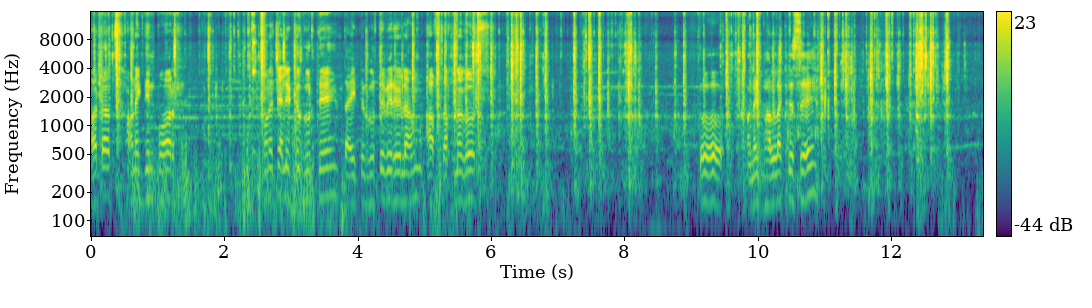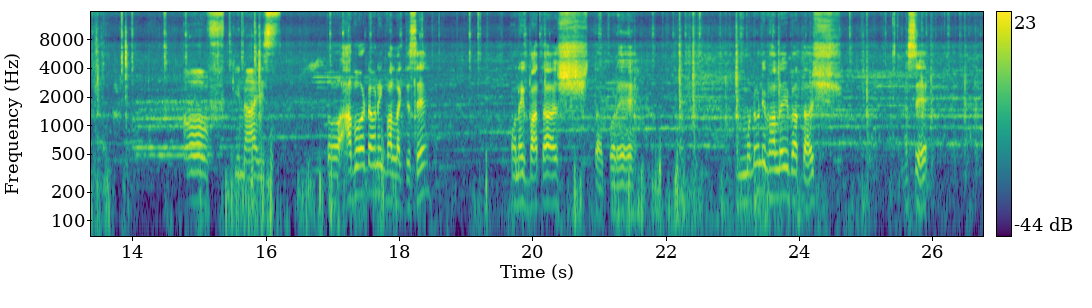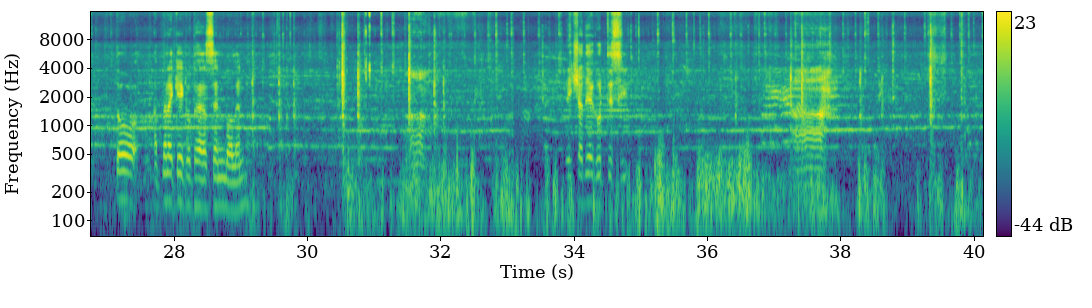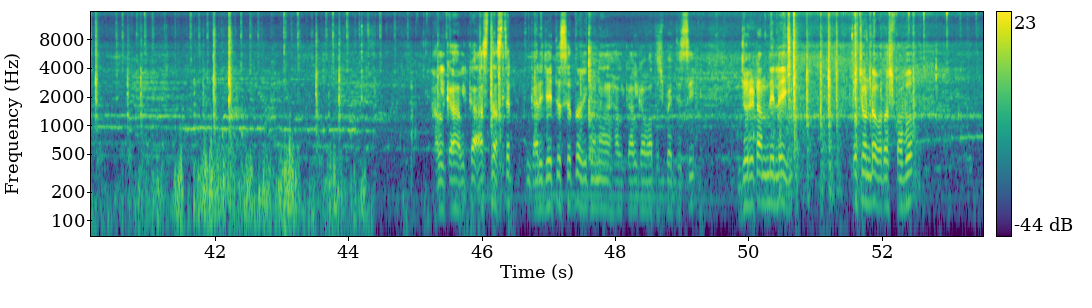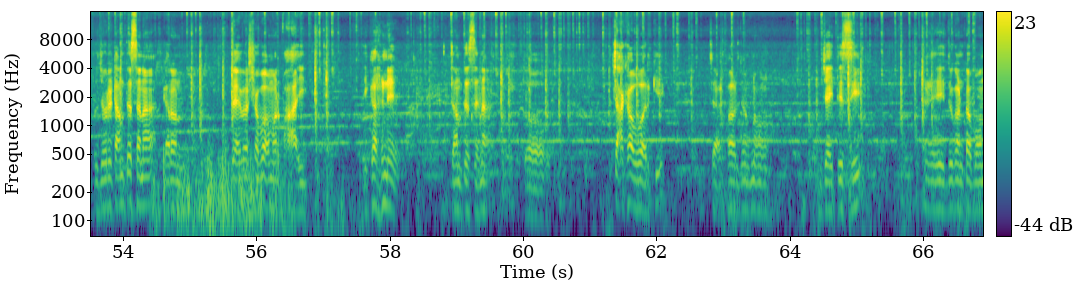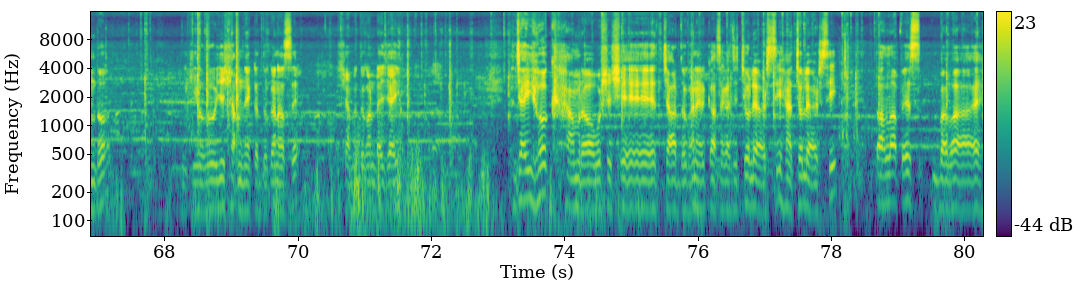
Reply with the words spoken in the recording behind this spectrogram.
হঠাৎ অনেক দিন পর মনে চাইলে একটু ঘুরতে, তাই একটু ঘুরতে বের হইলাম আফতাবনগর। তো অনেক ভালো লাগতেছে। ও কি নাইস তো আবহাওয়াটা অনেক ভালো লাগতেছে। অনেক বাতাস, তারপরে মোটামুটি ভালোই বাতাস আছে। তো আপনারা কে কোথায় আছেন বলেন। রিক্সা দিয়ে ঘুরতেছি। হালকা হালকা আস্তে আস্তে গাড়ি যাইতেছে তো, এখানে হালকা হালকা বাতাস পাইতেছি। জোরে টান দিলেই প্রচণ্ড বাতাস পাবো। তো জোরে টানতেছে না, কারণ ড্রাইভার সব আমার ভাই এই কারণে জানতেছে না। তো চা খাব আর কি। চা খাওয়ার জন্য যাইতেছি। এই দোকানটা বন্ধ। দেখি ওই যে সামনে একটা দোকান আছে। সামনের দোকানটায় যাই। যাই হোক, আমরা অবশেষে চার দোকানের কাছাকাছি চলে আসছি। হ্যাঁ চলে আসছি। তো আল্লাহ হাফেজ বাবাই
